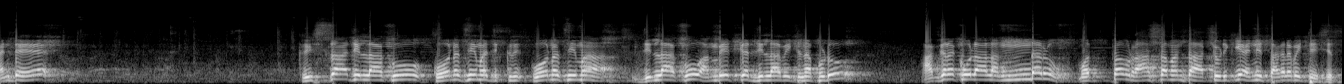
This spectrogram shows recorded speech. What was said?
అంటే కృష్ణా జిల్లాకు కోనసీమ కోనసీమ జిల్లాకు అంబేద్కర్ జిల్లా పెట్టినప్పుడు అగ్రకులాలందరూ మొత్తం రాష్ట్రమంతా అట్టుడికి అన్ని తగలబెట్టేసారు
